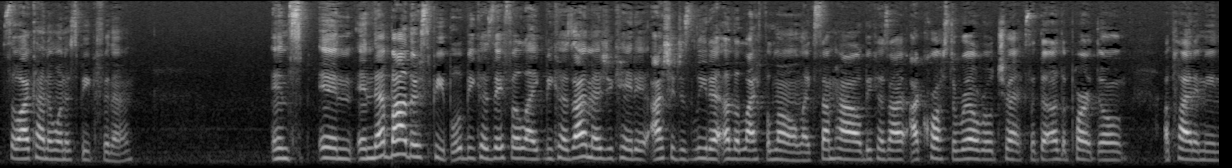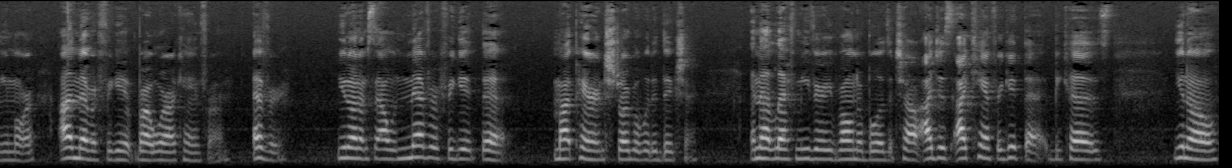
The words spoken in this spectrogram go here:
So I kind of want to speak for them and and and that bothers people because they feel like because I'm educated, I should just leave that other life alone. Like somehow because I, I crossed the railroad tracks that the other part don't apply to me anymore. I'll never forget about where I came from. Ever. You know what I'm saying? I will never forget that my parents struggled with addiction. And that left me very vulnerable as a child. I just I can't forget that because, you know,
